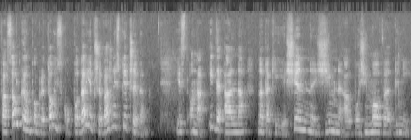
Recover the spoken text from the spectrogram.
Fasolkę po bretońsku podaję przeważnie z pieczywem. Jest ona idealna na takie jesienne, zimne albo zimowe dni,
